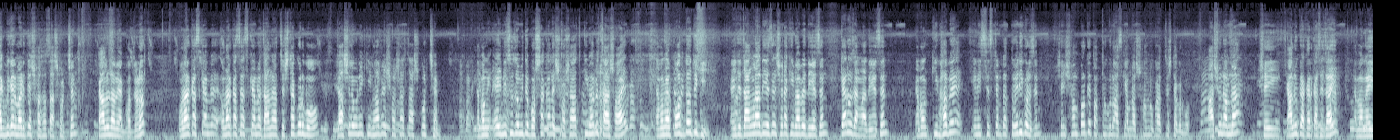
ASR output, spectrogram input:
এক বিঘার মাটিতে শশা চাষ করছেন কালু নামে এক ভদ্রলোক। ওনার কাছকে আমরা, ওনার কাছে আজকে আমরা জানার চেষ্টা করব যে আসলে উনি কীভাবে শশা চাষ করছেন এবং এই নিচু জমিতে বর্ষাকালে শশা কীভাবে চাষ হয় এবং এর পদ্ধতি কি? এই যে জাংলা দিয়েছেন সেটা কীভাবে দিয়েছেন কেন জাংলা দিয়েছেন এবং কীভাবে ইনি সিস্টেমটা তৈরি করেছেন সেই সম্পর্কে তথ্যগুলো আজকে আমরা সংগ্রহ করার চেষ্টা করব। আসুন আমরা সেই কালু কাকার কাছে যাই এবং এই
